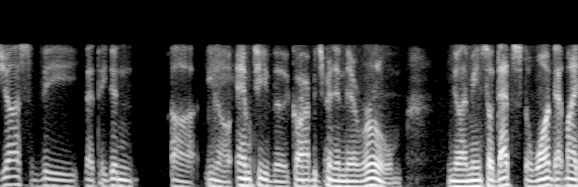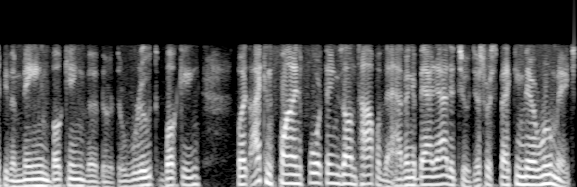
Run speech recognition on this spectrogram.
just the that they didn't, uh, you know, empty the garbage bin in their room. You know what I mean? So that's the one that might be the main booking, the the, the root booking. But I can find four things on top of that: having a bad attitude, disrespecting their roommates.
